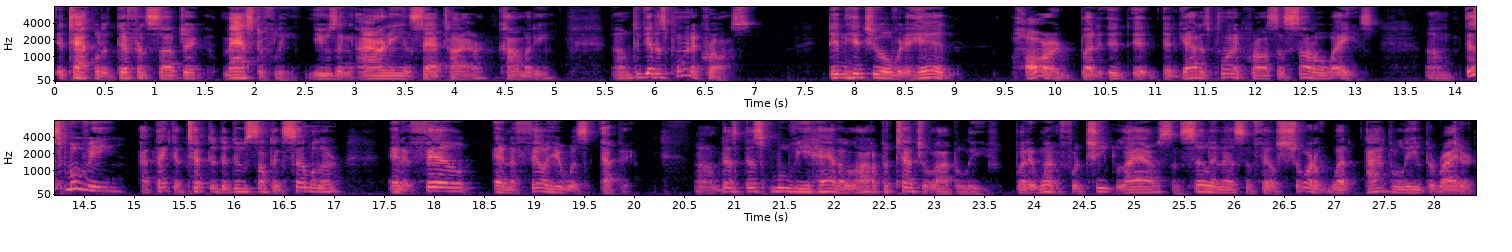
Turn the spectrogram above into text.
it tackled a different subject masterfully, using irony and satire, comedy, um, to get its point across. Didn't hit you over the head hard, but it, it, it got its point across in subtle ways. Um, this movie, I think, attempted to do something similar, and it failed, and the failure was epic. Um, this, this movie had a lot of potential, I believe, but it went for cheap laughs and silliness and fell short of what I believe the writer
